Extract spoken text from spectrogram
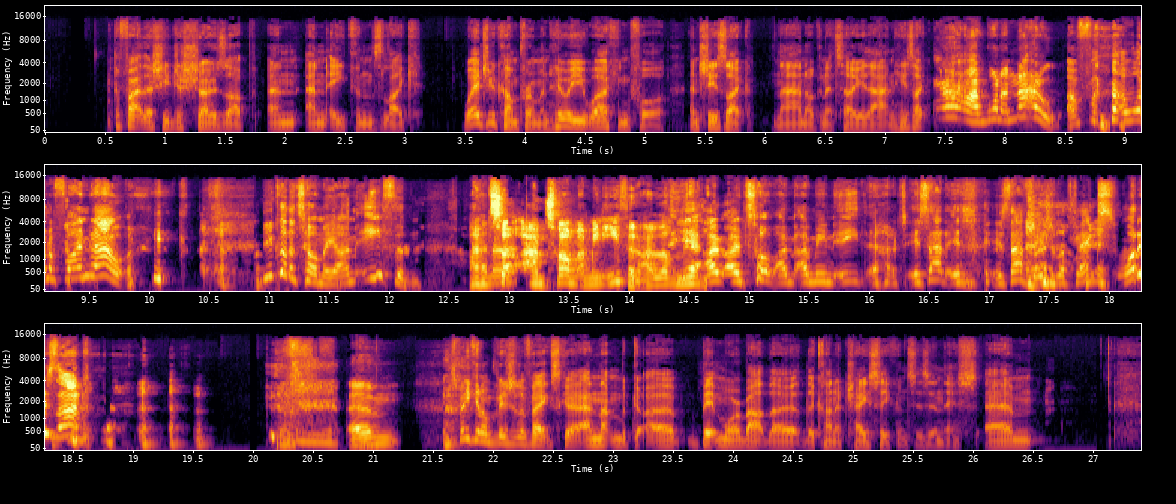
the fact that she just shows up and and Ethan's like, "Where'd you come from and who are you working for?" And she's like, "Nah, I'm not going to tell you that." And he's like, "Ah, "I want to know. I, f- I want to find out. you got to tell me. I'm Ethan." I'm Tom, uh, I'm Tom. I mean Ethan. I love movies. Yeah, I, I'm Tom. I'm, I mean, is that is is that visual effects? What is that? um, speaking of visual effects, and that a bit more about the the kind of chase sequences in this. Um,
